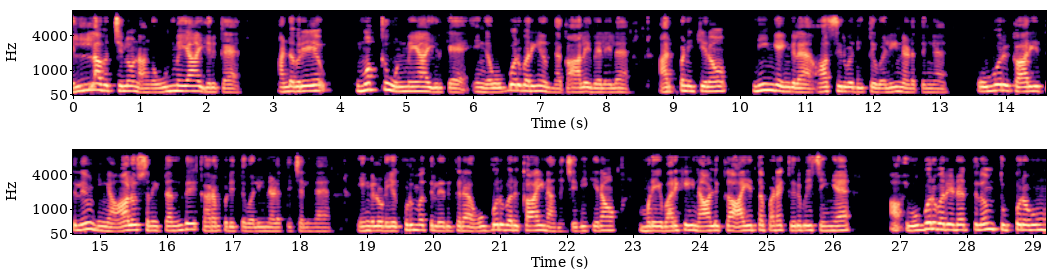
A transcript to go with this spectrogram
எல்லாவற்றிலும் நாங்க உண்மையா இருக்க. ஆண்டவரே உமக்கு உண்மையா இருக்க. எங்க ஒவ்வொருவரையும் இந்த காலை வேலையில அர்ப்பணிக்கிறோம். நீங்க எங்களை ஆசிர்வதித்து வழி நடத்துங்க. ஒவ்வொரு காரியத்திலும் நீங்க ஆலோசனை தந்து கரம் பிடித்து வழி நடத்தி செல்லுங்க. எங்களுடைய குடும்பத்தில் இருக்கிற ஒவ்வொருவருக்காய் நாங்க ஜெபிக்கிறோம். உம்முடைய வருகை நாளுக்கு ஆயத்தப்பட கிருபை செய்ய ஒவ்வொருவரிடத்திலும் துப்புரவும்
